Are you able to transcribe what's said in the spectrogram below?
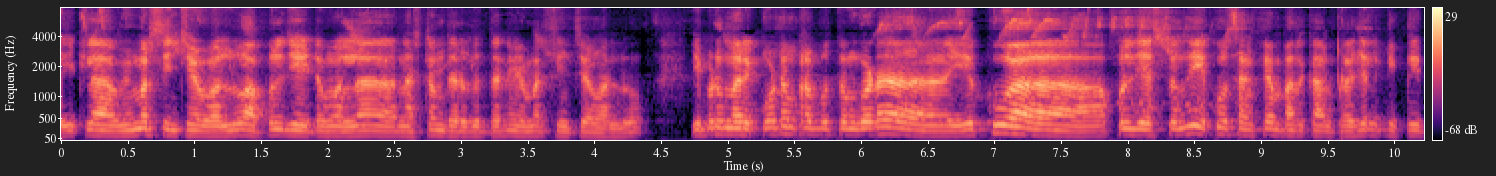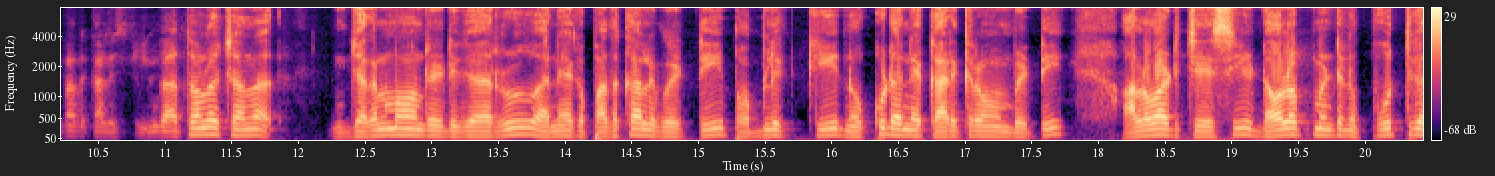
ఇట్లా విమర్శించేవాళ్ళు అప్పులు చేయటం వల్ల నష్టం జరుగుతుందని విమర్శించేవాళ్ళు. ఇప్పుడు మరి కూటమి ప్రభుత్వం కూడా ఎక్కువ అప్పులు చేస్తుంది ఎక్కువ సంక్షేమ పథకాలు ప్రజలకి ఫ్రీ పథకాలు ఇస్తుంది. గతంలో చంద్ర జగన్మోహన్ రెడ్డి గారు అనేక పథకాలు పెట్టి పబ్లిక్కి నొక్కుడు అనే కార్యక్రమం పెట్టి అలవాటు చేసి డెవలప్మెంట్ని పూర్తిగా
